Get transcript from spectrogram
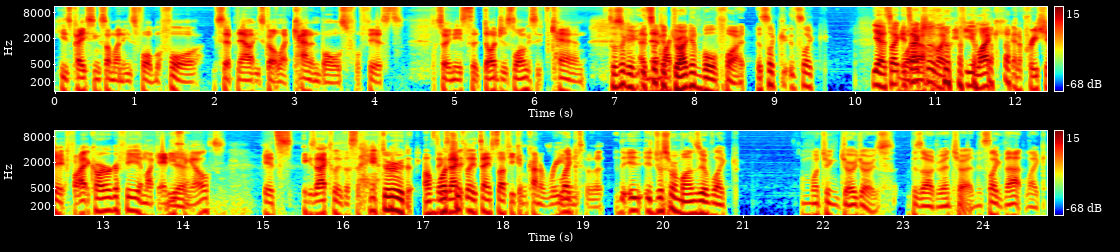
he's facing someone he's fought before, except now he's got like cannonballs for fists. So he needs to dodge as long as he can. so it's like a, it's then, like a like- Dragon Ball fight. It's like it's like Yeah, it's like it's actually like if you like and appreciate fight choreography and like anything Yeah. else, it's exactly the same. dude, I'm It's watching exactly the same stuff you can kind of read Like, into it. it, it just reminds me of like I'm watching JoJo's Bizarre Adventure and it's like that like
